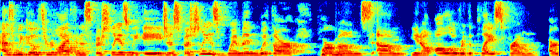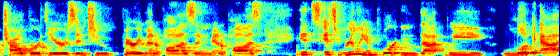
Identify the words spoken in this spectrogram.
as we go through life and especially as we age and especially as women with our hormones um, you know all over the place from our childbirth years into perimenopause and menopause. It's it's really important that we look at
